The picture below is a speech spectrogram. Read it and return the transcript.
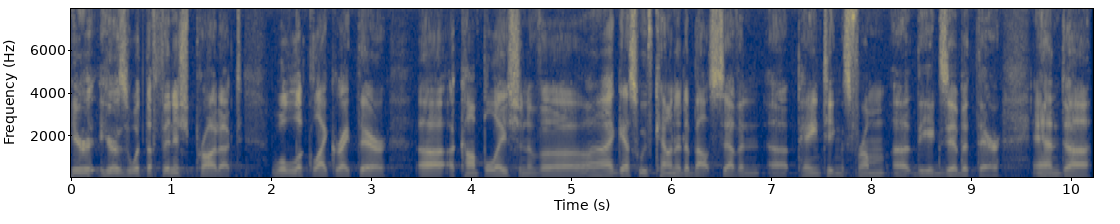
here, here's what the finished product will look like right there. Uh, a compilation of, uh, I guess we've counted about seven uh, paintings from uh, the exhibit there. And uh,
